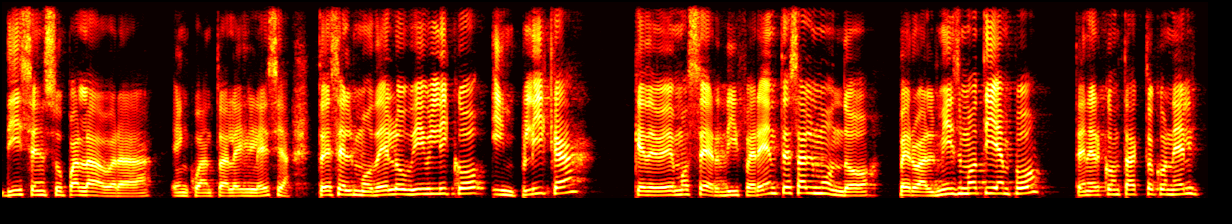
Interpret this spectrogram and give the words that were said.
dice en su palabra en cuanto a la iglesia. Entonces el modelo bíblico implica que debemos ser diferentes al mundo, pero al mismo tiempo tener contacto con Él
